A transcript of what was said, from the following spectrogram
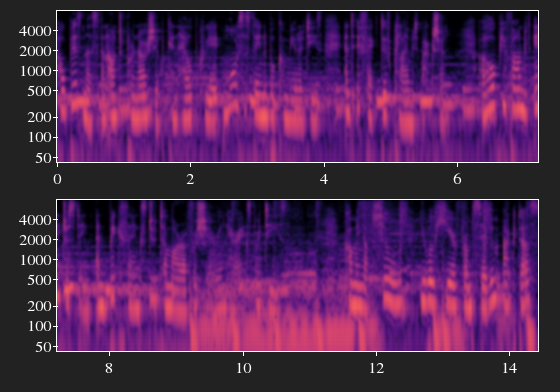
how business and entrepreneurship can help create more sustainable communities and effective climate action. I hope you found it interesting, and big thanks to Tamara for sharing her expertise. Coming up soon, you will hear from Sevim Aktas,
